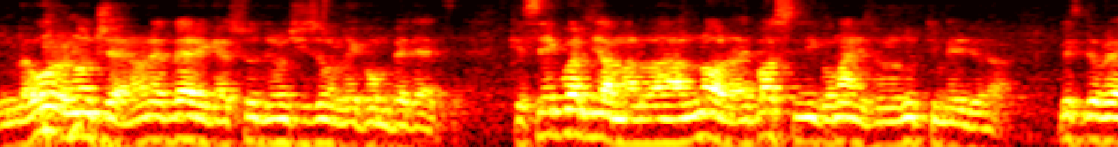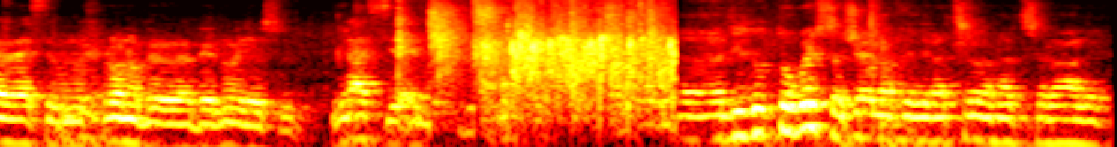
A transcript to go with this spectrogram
il lavoro non c'è, non è vero che al sud non ci sono le competenze, che se guardiamo al nord, ai posti di comandi sono tutti meridionali, questo dovrebbe essere uno sprono per, per noi del sud. Grazie. Eh, di tutto questo c'è la Federazione Nazionale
